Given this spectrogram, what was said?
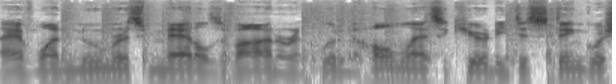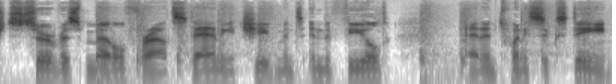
I have won numerous medals of honor, including the Homeland Security Distinguished Service Medal for outstanding achievements in the field, and in 2016,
